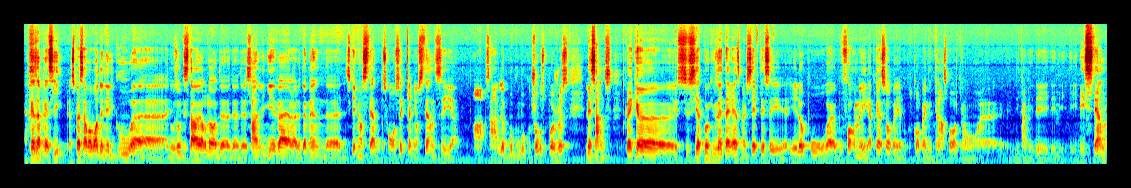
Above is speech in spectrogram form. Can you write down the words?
Merci. Très apprécié. J'espère que ça va avoir donné le goût euh, à nos auditeurs là, de, de- de s'enligner vers le domaine euh, du camion-citerne, parce qu'on sait que camion-citerne, c'est, euh, en- ça englobe beaucoup, beaucoup de choses, pas juste l'essence. Fait que euh, si- s'il y a de quoi qui vous intéresse, ben, le CFTC est là pour euh, vous former. Après ça, ben, il y a beaucoup de compagnies de transport qui ont euh, des, des, citernes.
